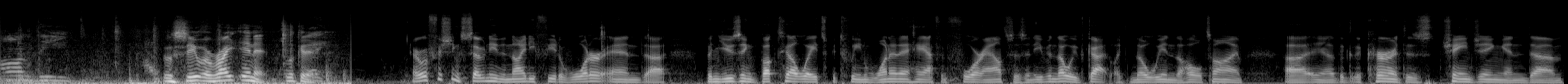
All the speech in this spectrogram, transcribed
On the. You'll see we're right in it. Look at it. Hey, Now, we're fishing 70 to 90 feet of water and uh, been using bucktail weights between one and a half and four ounces. And even though we've got like no wind the whole time, uh, you know the, the current is changing and um,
